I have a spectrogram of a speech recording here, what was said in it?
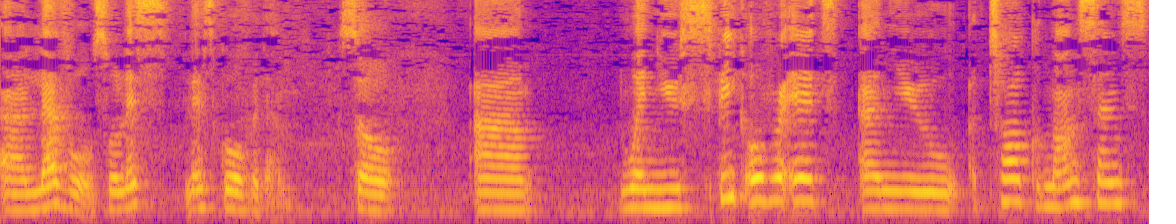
uh, levels. So let's let's go over them. So um, when you speak over it and you talk nonsense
